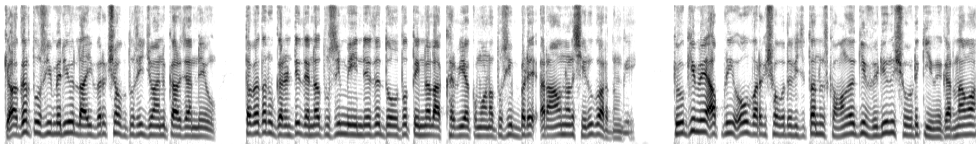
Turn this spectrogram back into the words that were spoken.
ਕਿ ਅਗਰ ਤੁਸੀਂ ਮੇਰੀ ਉਹ ਲਾਈਵ ਵਰਕਸ਼ਾਪ ਤੁਸੀਂ ਜੁਆਇਨ ਕਰ ਜਾਂਦੇ ਹੋ, ਤਾਂ ਮੈਂ ਤੁਹਾਨੂੰ ਗਾਰੰਟੀ ਦਿੰਦਾ ਤੁਸੀਂ ਮਹੀਨੇ ਦੇ 2 ਤੋਂ 3 ਲੱਖ ਰੁਪਇਆ ਕਮਾਉਣਾ ਤੁਸੀਂ ਬੜੇ ਆਰਾਮ ਨਾਲ ਸ਼ੁਰੂ ਕਰ ਦੋਗੇ। ਕਿਉਂਕਿ ਮੈਂ ਆਪਣੀ ਉਹ ਵਰਕਸ਼ਾਪ ਦੇ ਵਿੱਚ ਤੁਹਾਨੂੰ ਸਿਖਾਵਾਂਗਾ ਕਿ ਵੀਡੀਓ ਨੂੰ ਸ਼ੂਟ ਕਿਵੇਂ ਕਰਨਾ ਵਾ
